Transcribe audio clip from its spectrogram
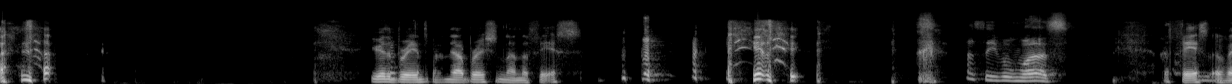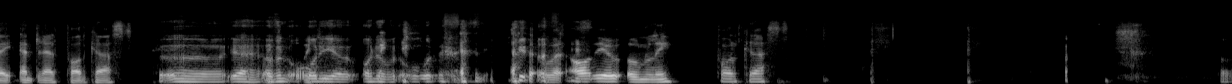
You're the brains behind the operation and the face. That's even worse. The face of a internet podcast. Uh, yeah, of an audio, of an an audio only podcast. Oh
